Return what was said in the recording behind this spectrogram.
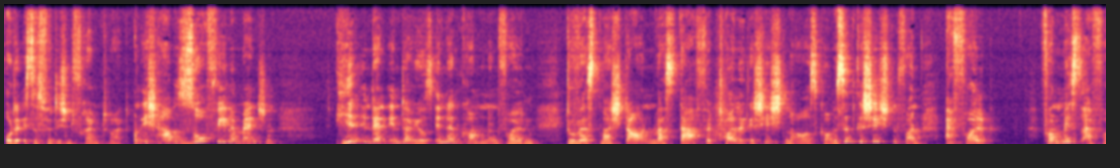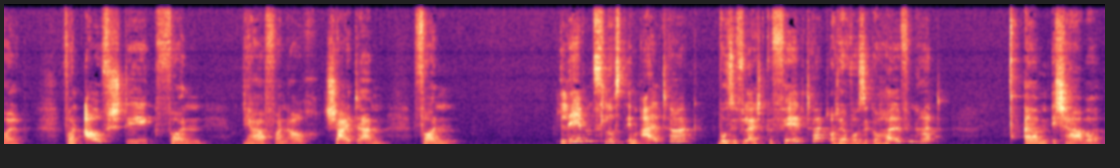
Oder ist es für dich ein Fremdwort? Und ich habe so viele Menschen hier in den Interviews, in den kommenden Folgen, du wirst mal staunen, was da für tolle Geschichten rauskommen. Es sind Geschichten von Erfolg, von Misserfolg, von Aufstieg, von ja, von auch Scheitern, von Lebenslust im Alltag, wo sie vielleicht gefehlt hat oder wo sie geholfen hat. Ähm, ich habe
